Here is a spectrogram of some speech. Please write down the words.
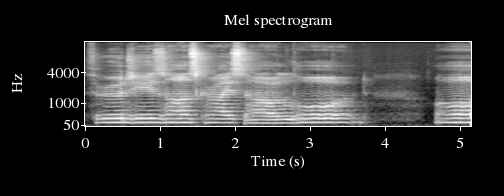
Through Jesus Christ our Lord. Amen.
